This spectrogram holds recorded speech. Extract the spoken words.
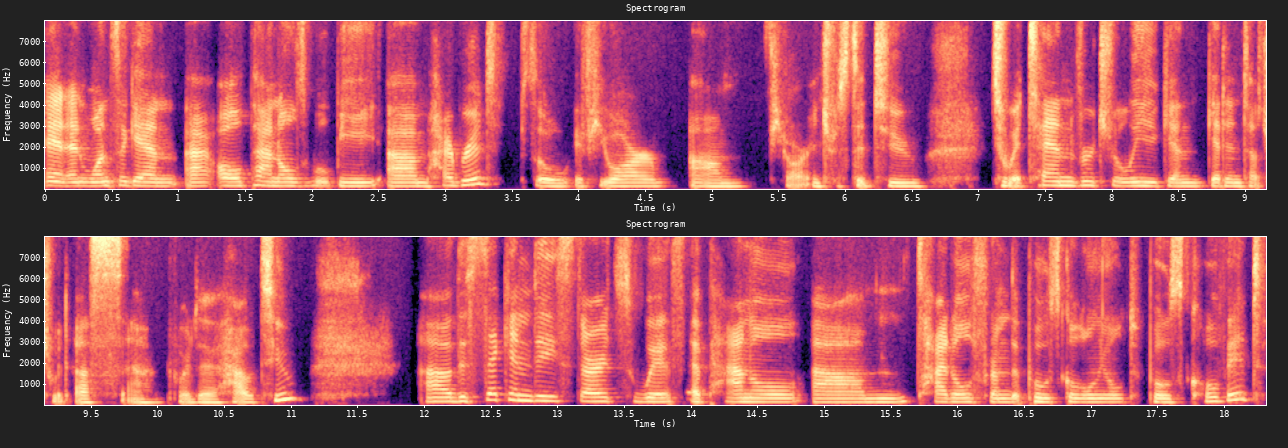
and, and once again, uh, all panels will be um, hybrid. So if you are um, if you are interested to to attend virtually, you can get in touch with us uh, for the how to. Uh, the second day starts with a panel um, titled "From the Post-Colonial to Post-COVID."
